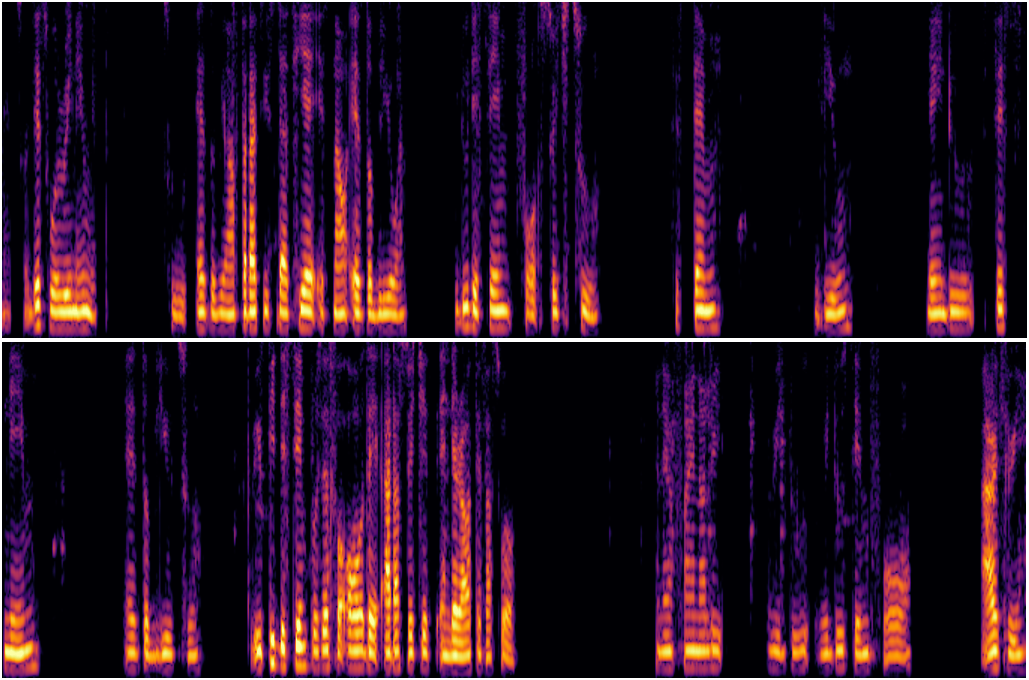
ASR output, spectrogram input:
Yeah, so this will rename it to SW. After that, you see that here is now SW1. You do the same for switch 2 system view then do sys name sw2 repeat the same process for all the other switches and the routers as well. And then finally we do we do same for r3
